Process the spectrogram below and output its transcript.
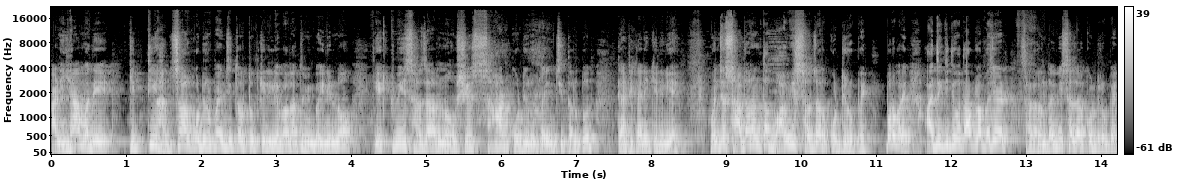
आणि ह्यामध्ये किती हजार कोटी रुपयांची तरतूद केलेली आहे बघा तुम्ही बहिणींनो. एकवीस हजार नऊशे साठ कोटी रुपयांची तरतूद त्या ठिकाणी केलेली आहे. म्हणजे साधारणतः बावीस हजार कोटी रुपये. बरोबर आहे? आधी किती होता आपला बजेट साधारणतः वीस हजार कोटी रुपये.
